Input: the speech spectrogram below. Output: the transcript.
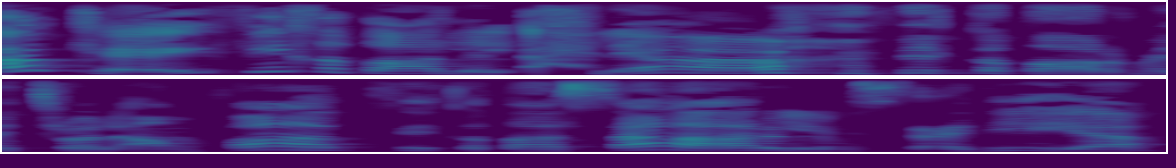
أوكي في قطار للأحلام في قطار مترو الأنفاق في قطار سار اللي بالسعودية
